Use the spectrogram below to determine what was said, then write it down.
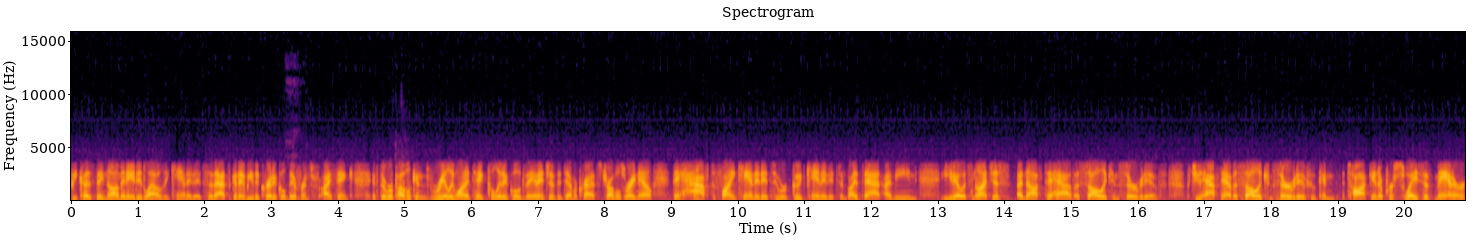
because they nominated lousy candidates. So that's going to be the critical difference, I think. If the Republicans really want to take political advantage of the Democrats' troubles right now, they have to find candidates who are good candidates. And by that, I mean, you know, it's not just enough to have a solid conservative, but you have to have a solid conservative who can talk in a persuasive manner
